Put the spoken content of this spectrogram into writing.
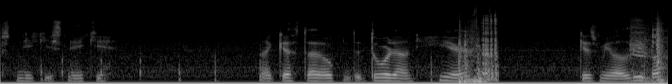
Sneaky, sneaky. I guess that opened the door down here. Gives me a lever.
